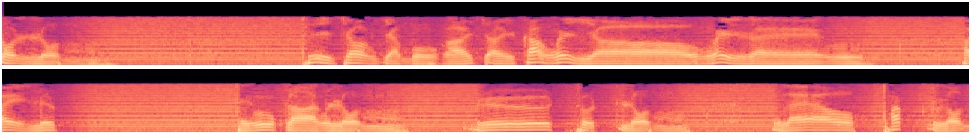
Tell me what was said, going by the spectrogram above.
ต้นลม ที่ช่องจมูกหายใจเข้าให้ยาวให้แรง ให้ลึก ถึงกลางลม หรือสุดลม แล้วพักลม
